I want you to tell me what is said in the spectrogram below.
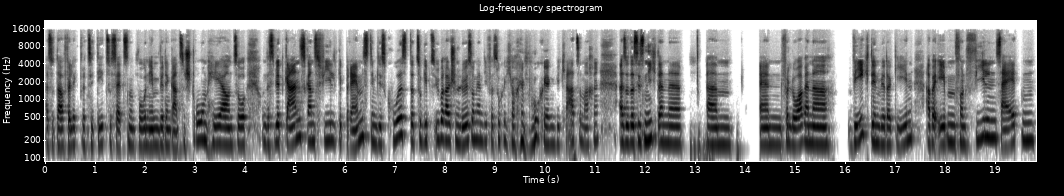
also da auf Elektrizität zu setzen und wo nehmen wir den ganzen Strom her und so. Und es wird ganz, ganz viel gebremst im Diskurs. Dazu gibt's überall schon Lösungen, die versuche ich auch im Buch irgendwie klar zu machen. Also das ist nicht eine ähm, ein verlorener Weg, den wir da gehen, aber eben von vielen Seiten,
